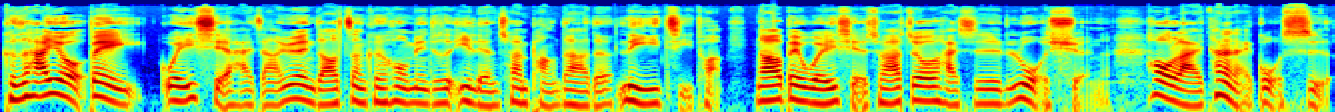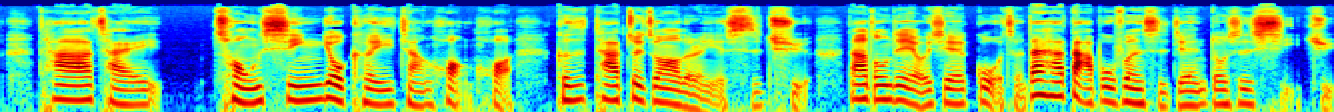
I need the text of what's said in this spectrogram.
可是他又被威胁，还这样，因为你知道政客后面就是一连串庞大的利益集团，然后被威胁，所以他最后还是落选了。后来他奶奶过世了，他才。重新又可以讲谎话，可是他最重要的人也失去了。那中间有一些过程，但他大部分时间都是喜剧，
